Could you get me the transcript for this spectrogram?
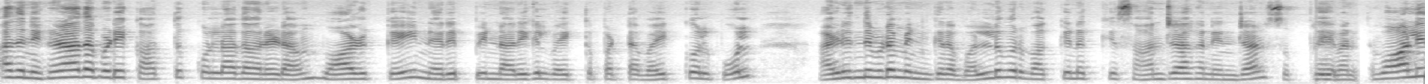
அது நிகழாதபடி காத்து கொள்ளாதவனிடம் வாழ்க்கை நெருப்பின் அருகில் வைக்கப்பட்ட வைக்கோல் போல் அழிந்துவிடும் என்கிற வள்ளுவர் வாக்கினுக்கு சான்றாக நின்றான் சுக்ரீவன். வாலி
